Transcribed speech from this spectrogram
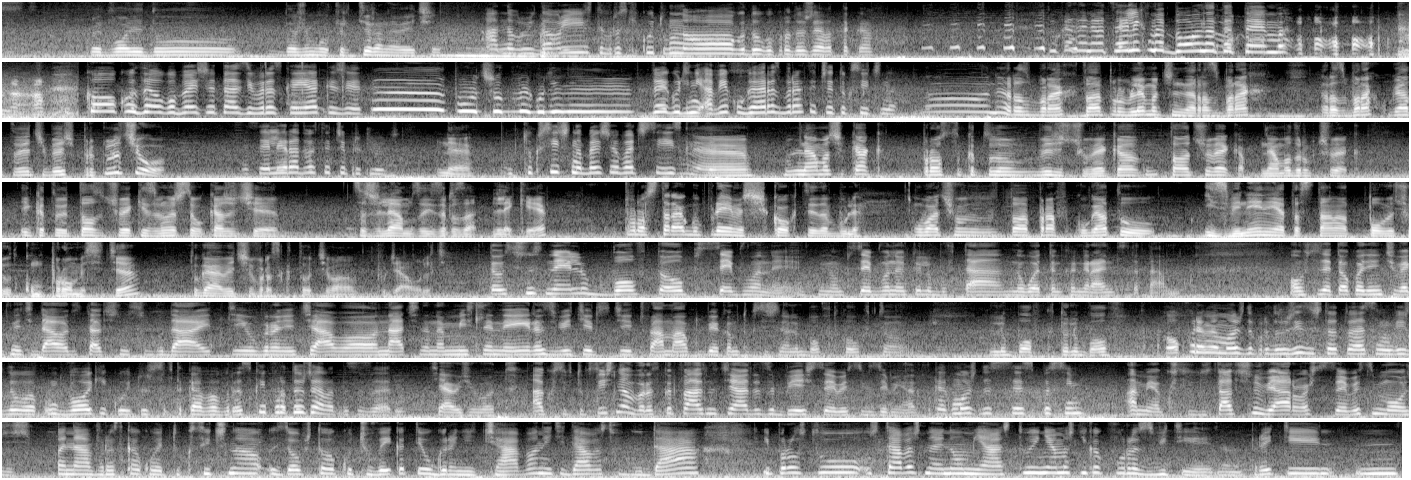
което води до даже малтретиране вече. А наблюдавали ли сте връзки, които много дълго продължават така? Тук да не оцелихме болната тема. Колко дълго беше тази връзка? Я кажете. Е, повече от две години. Две години. А вие кога разбрахте, че е токсична? Не разбрах. Това е проблема, че не разбрах. Разбрах, когато вече беше приключило. Не се ли радвахте, че приключи? Не. Токсична беше, обаче се искате. Не, нямаше как. Просто като видиш човека, той е човека. Няма друг човек. И като и този човек изведнъж се окаже, че съжалявам за израза, леке е, просто трябва да го приемеш, колкото и да боля. Обаче той е прав, когато извиненията станат повече от компромисите, тогава вече връзката отива по дяволите. То всъщност не е любов, то е обсебване. Но обсебването и любовта много е тънка границата там. Общо за толкова един човек не ти дава достатъчно свобода и ти ограничава начина на мислене и развитието ти. Това малко бие към токсична любов, отколкото любов като любов. Колко време може да продължи, защото аз съм виждала двойки, които са в такава връзка и продължават да са заедно. Цял живот. Ако си в токсична връзка, това означава да забиеш себе си в земята. Как може да се спасим? Ами ако си достатъчно вярваш в себе си, можеш. Една връзка, ако е токсична, изобщо ако човекът те ограничава, не ти дава свобода и просто оставаш на едно място и нямаш никакво развитие за напред и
